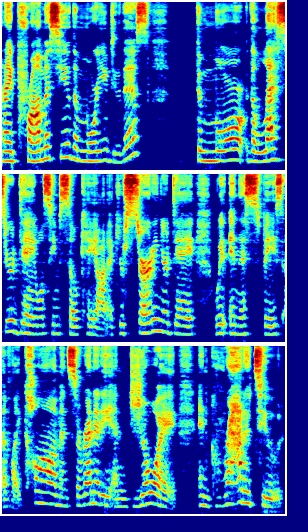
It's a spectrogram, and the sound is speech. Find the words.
And I promise you, the more you do this, the more the less your day will seem so chaotic you're starting your day with in this space of like calm and serenity and joy and gratitude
